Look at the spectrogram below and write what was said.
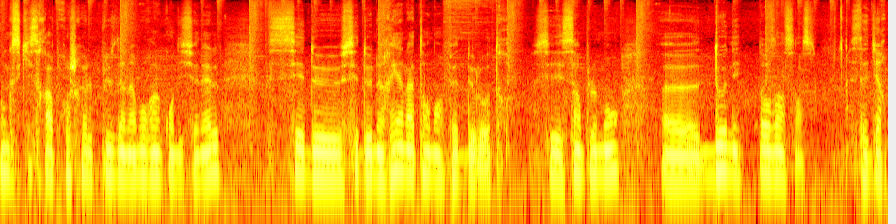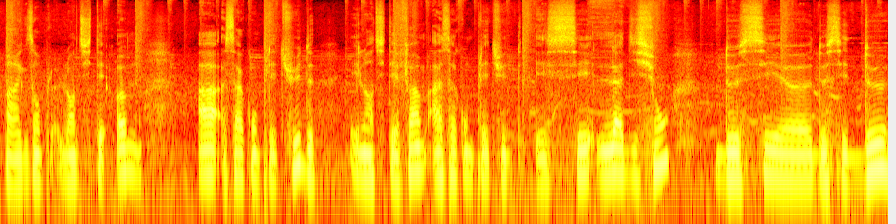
Donc ce qui se rapprocherait le plus d'un amour inconditionnel, c'est de, de ne rien attendre en fait de l'autre. C'est simplement euh, donner dans un sens. C'est-à-dire par exemple l'entité homme a sa complétude et l'entité femme a sa complétude. Et c'est l'addition de ces, euh, de ces deux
